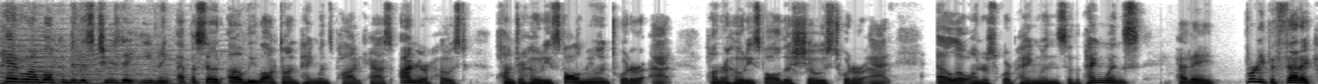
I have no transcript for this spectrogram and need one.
Hey everyone, welcome to this Tuesday evening episode of the Locked On Penguins podcast. I'm your host, Hunter Hodes. Follow me on Twitter at Hunter Hodes. Follow the show's Twitter at LO underscore Penguins. So the Penguins have a pretty pathetic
